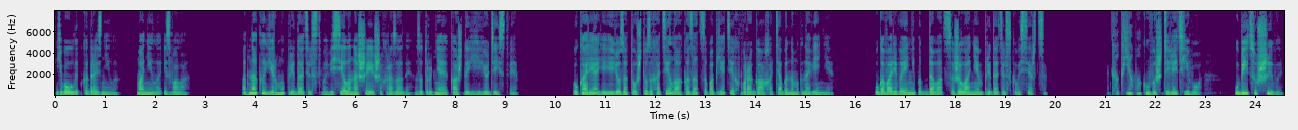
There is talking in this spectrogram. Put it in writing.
Его улыбка дразнила, манила и звала. Однако ермо предательства висело на шее Шахразады, затрудняя каждое ее действие. Укоряя ее за то, что захотела оказаться в объятиях врага хотя бы на мгновение, уговаривая не поддаваться желаниям предательского сердца. «Как я могу вожделеть его?» убийцу Шивы,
